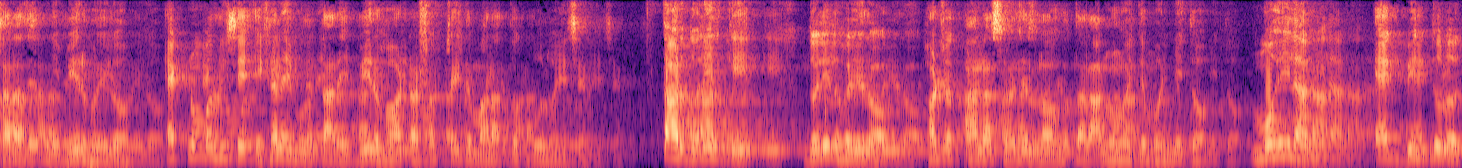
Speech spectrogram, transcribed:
ছাড়া যে উনি বের হইল। এক নম্বর হইছে, এখানেই ভুল, তার এই বের হওয়াটা সবচাইতে মারাত্মক ভুল হয়েছে। তার দলিল কি দলিল হইল হযরত আনাস রাদিয়াল্লাহু তাআলা আনহু হইতে বর্ণিত, মহিলা না, এক বৃদ্ধ লোক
